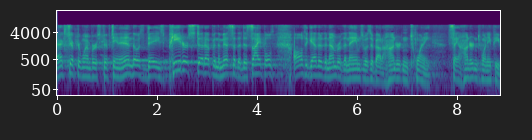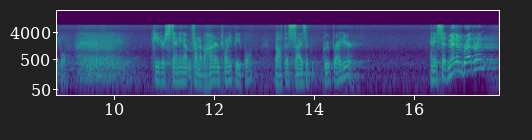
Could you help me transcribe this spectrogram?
Acts chapter 1, verse 15. And in those days, Peter stood up in the midst of the disciples. Altogether, the number of the names was about 120. Say 120 people. Peter standing up in front of 120 people, about this size of group right here. And he said, Men and brethren,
